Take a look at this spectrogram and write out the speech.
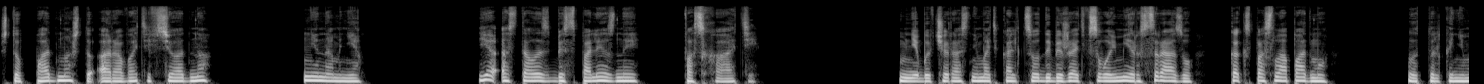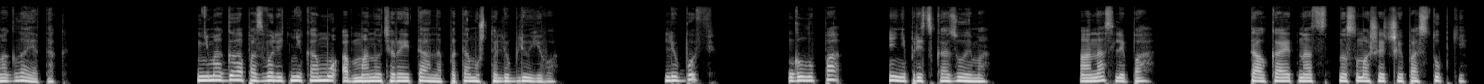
Что Падма, что Аравати все одно? Не на мне я осталась бесполезной Фасхати. Мне бы вчера снимать кольцо, добежать в свой мир сразу, как спасла Падму. Вот только не могла я так. Не могла позволить никому обмануть Рейтана, потому что люблю его. Любовь глупа и непредсказуема. Она слепа. Толкает нас на сумасшедшие поступки.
